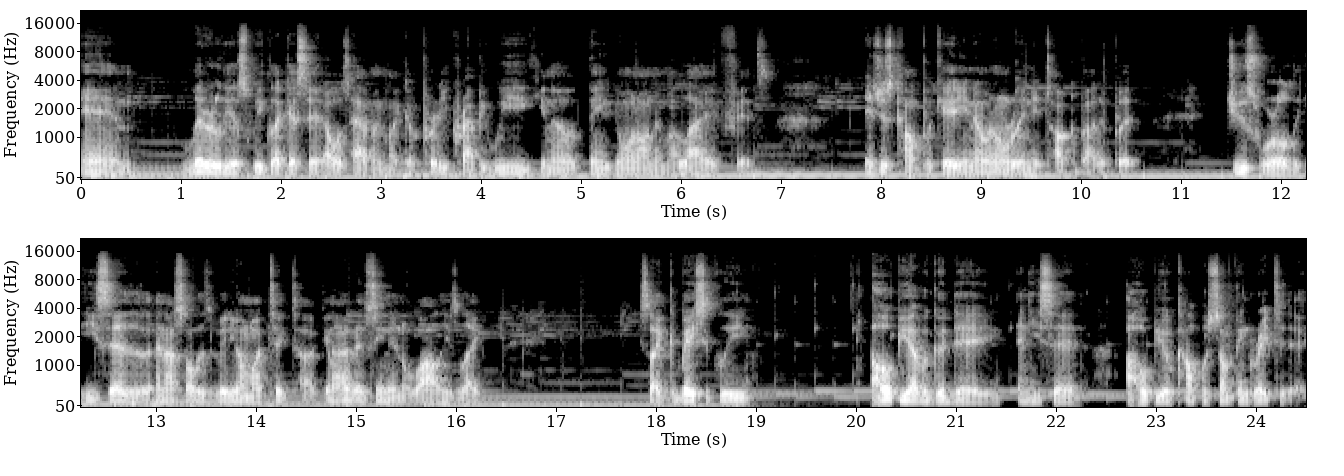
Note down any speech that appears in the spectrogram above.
and literally this week, like I said, I was having like a pretty crappy week. You know, things going on in my life. It's it's just complicated. You know, we don't really need to talk about it, but Juice WRLD, he says, and I saw this video on my TikTok, and I haven't seen it in a while. He's like, he's like, basically, I hope you have a good day. And he said, I hope you accomplish something great today.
